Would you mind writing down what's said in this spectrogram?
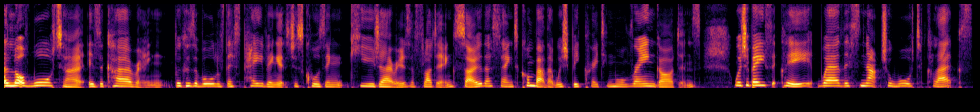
a lot of water is occurring because of all of this paving. It's just causing huge areas of flooding. So they're saying to combat that, we should be creating more rain gardens, which are basically where this natural water collects.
